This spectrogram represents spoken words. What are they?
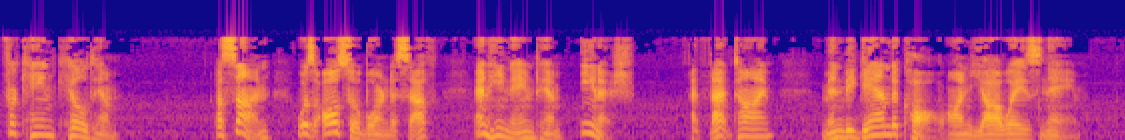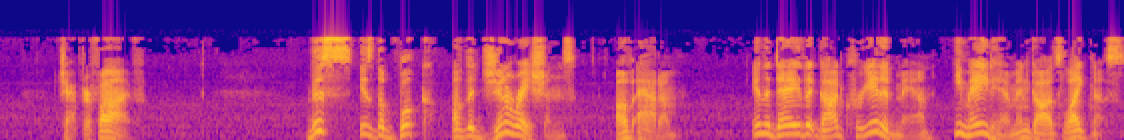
for Cain killed him. A son was also born to Seth, and he named him Enosh. At that time, men began to call on Yahweh's name. Chapter 5 This is the book of the generations of Adam. In the day that God created man, he made him in God's likeness.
